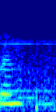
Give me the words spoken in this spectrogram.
open?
